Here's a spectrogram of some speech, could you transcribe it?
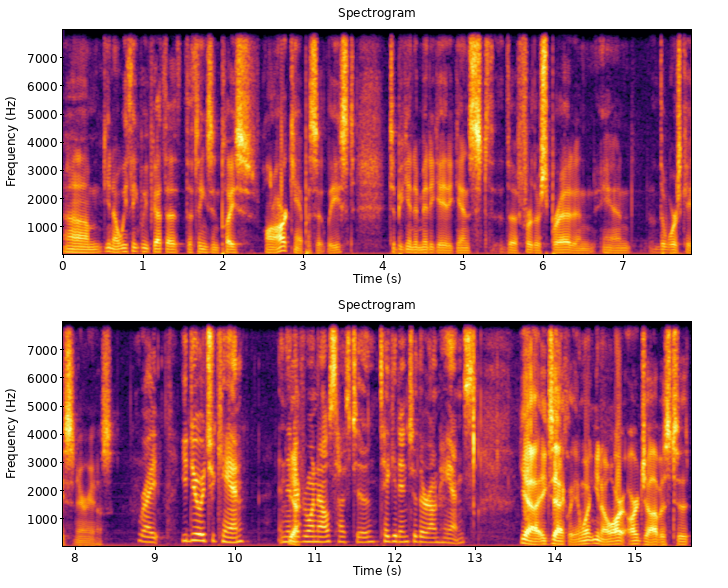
um, you know, we think we've got the, the things in place on our campus at least to begin to mitigate against the further spread and, and the worst case scenarios. Right. You do what you can, and then Yeah. everyone else has to take it into their own hands. Yeah, exactly. And what you know, our, our job is to,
